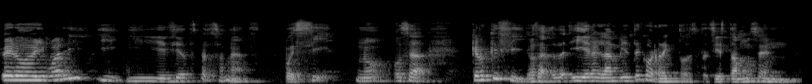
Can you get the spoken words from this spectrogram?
Pero igual y, y, y ciertas personas, pues sí, ¿no? O sea, creo que sí. O sea, y en el ambiente correcto. Si estamos en,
